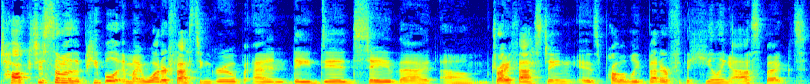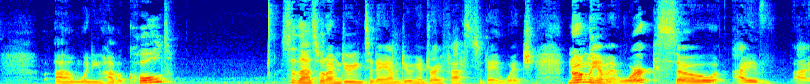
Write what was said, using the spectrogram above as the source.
talked to some of the people in my water fasting group, and they did say that um, dry fasting is probably better for the healing aspect um, when you have a cold. So that's what I'm doing today. I'm doing a dry fast today, which normally I'm at work, so I've I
